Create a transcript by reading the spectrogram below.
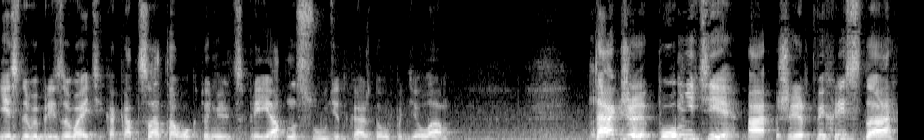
если вы призываете как отца того, кто нелицеприятно судит каждого по делам. Также помните о жертве Христа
